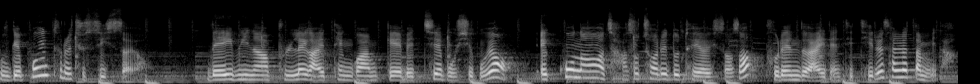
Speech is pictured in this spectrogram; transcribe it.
룩에 포인트를 줄 수 있어요. 네이비나 블랙 아이템과 함께 매치해 보시고요. 앳코너 자수 처리도 되어 있어서 브랜드 identity를 살렸답니다.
